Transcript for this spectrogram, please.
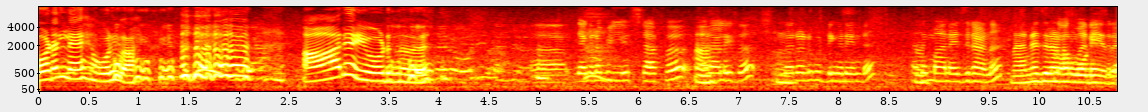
ഓടല്ലേ? ഓടി വാ ആരാ ഈ ഓടുന്നത്? ഞങ്ങളുടെ ബില്ലിംഗ് സ്റ്റാഫ് ഇത് വേറെ ഒരു കുട്ടിയും കൂടെ ഉണ്ട് അത് മാനേജറാണ് മാനേജറാണ് ഓടിയത്.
